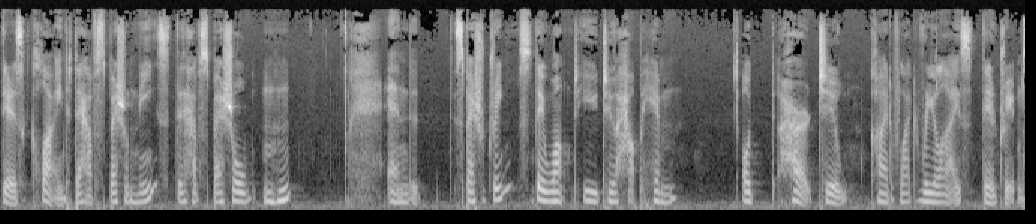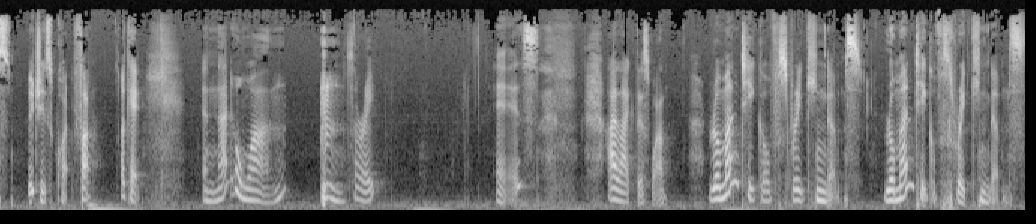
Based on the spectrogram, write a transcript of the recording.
there's a client they have special needs they have special mm-hmm, and special dreams they want you to help him or her to kind of like realize their dreams which is quite fun okay another one sorry is i like this one Romantic of Three Kingdoms. Romantic of Three Kingdoms.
